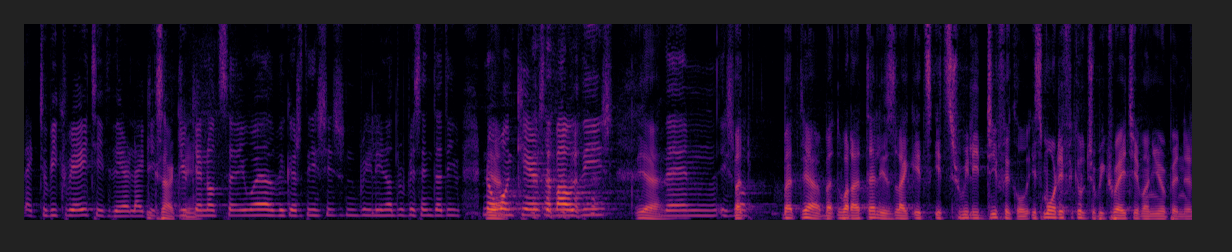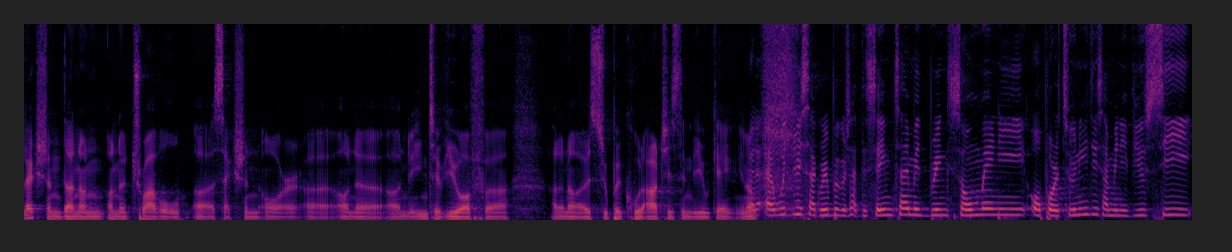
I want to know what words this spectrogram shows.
like to be creative there like exactly. you cannot say well because this is really not representative no yeah. one cares about this yeah then it's but not but yeah, but what I tell is like it's it's really difficult. It's more difficult to be creative on European election than on, on a travel uh, section or uh, on a on an interview of uh, I don't know a super cool artist in the UK. You know, but I would disagree because at the same time it brings so many opportunities. I mean, if you see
